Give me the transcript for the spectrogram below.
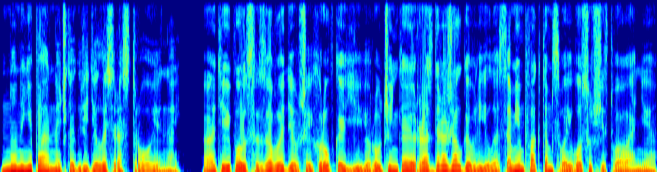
Но ныне панночка гляделась расстроенной. А Типус, завладевший хрупкой ее рученькой, раздражал Гавриила самим фактом своего существования.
